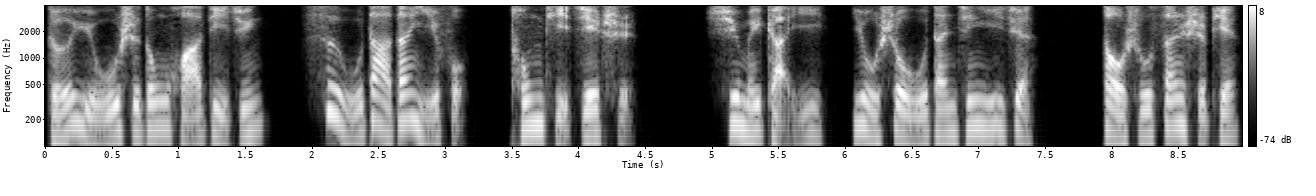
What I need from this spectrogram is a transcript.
得与吴氏东华帝君赐吴大丹一副，通体皆赤，须眉改衣，又授吴丹经一卷，道书三十篇。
